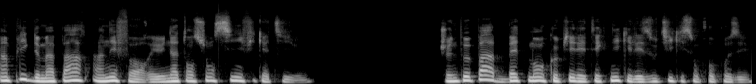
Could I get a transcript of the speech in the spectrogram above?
implique de ma part un effort et une attention significative. Je ne peux pas bêtement copier les techniques et les outils qui sont proposés.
